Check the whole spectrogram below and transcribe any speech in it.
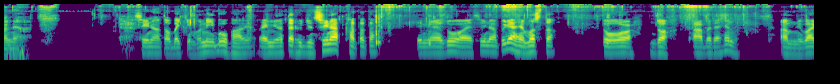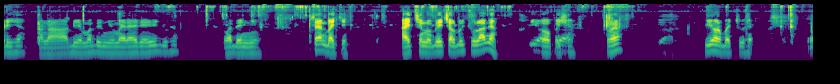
અને સૈણા તો બાકી મને બહુ ભાવે. એમ અત્યારે સુધી સૈણા જ ખાતા હતા. એમ જો સૈણા પીડ્યા છે મસ્ત. તો જો આ બધા છે ને આમની વાડી છે અને આ બે મદનની મારી હારી આવી ગયું છે. મદનની છે ને બાકી? હાઈચીનું બે ચાલ બચ્ચું લાગે ને તો પછી હે? પ્યોર. બચ્ચું છે. તો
